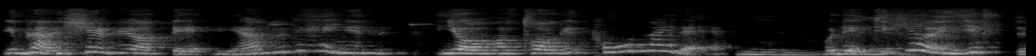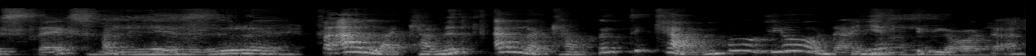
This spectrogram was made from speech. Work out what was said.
Ibland känner jag att det, ja, men det hänger, jag har tagit på mig det. Mm. Och det tycker jag är en jättestress faktiskt. För alla, kan, alla kanske inte kan vara glada, jätteglada.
